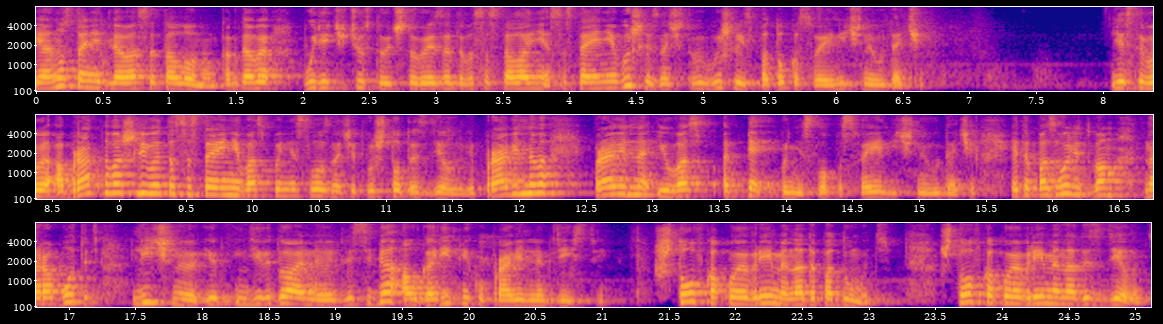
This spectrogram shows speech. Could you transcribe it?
и оно станет для вас эталоном. Когда вы будете чувствовать, что вы из этого состояния, состояния вышли, значит вы вышли из потока своей личной удачи. Если вы обратно вошли в это состояние, вас понесло, значит вы что-то сделали правильного, правильно, и у вас опять понесло по своей личной удаче. Это позволит вам наработать личную, индивидуальную для себя алгоритмику правильных действий. Что в какое время надо подумать, что в какое время надо сделать,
